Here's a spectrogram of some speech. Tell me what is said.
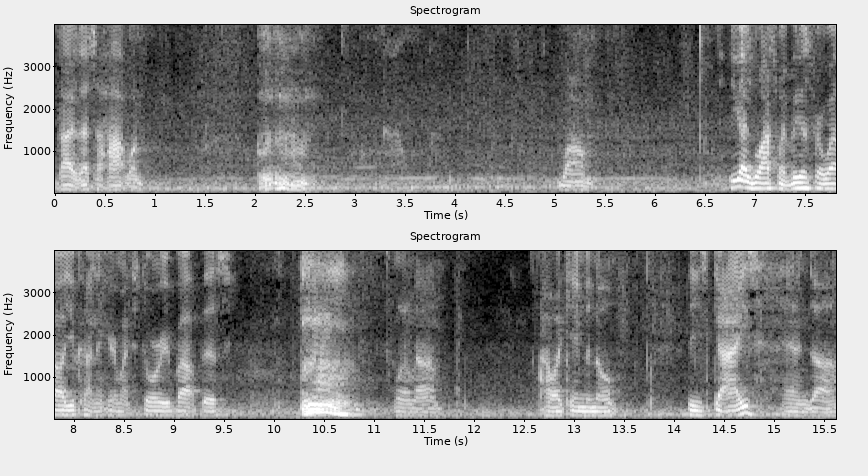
Guys, that's a hot one. wow. If you guys watch my videos for a while, you kind of hear my story about this. and uh, how I came to know these guys. And uh,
